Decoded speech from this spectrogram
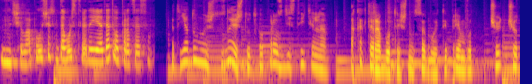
начала получать удовольствие и от этого процесса. Это я думаю, что, знаешь, тут вопрос действительно... А как ты работаешь над собой? Ты прям вот что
